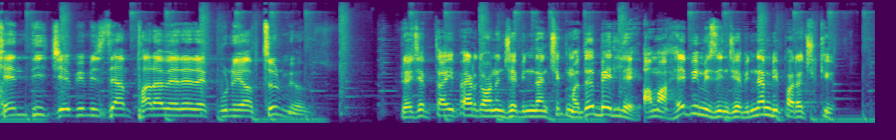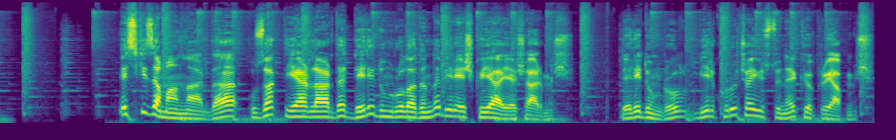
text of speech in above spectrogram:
kendi cebimizden para vererek bunu yaptırmıyoruz. Recep Tayyip Erdoğan'ın cebinden çıkmadığı belli ama hepimizin cebinden bir para çıkıyor. Eski zamanlarda uzak diyarlarda Deli Dumrul adında bir eşkıya yaşarmış. Deli Dumrul bir kuru çay üstüne köprü yapmış.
